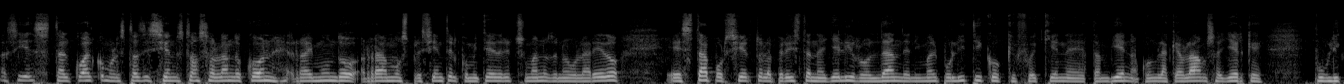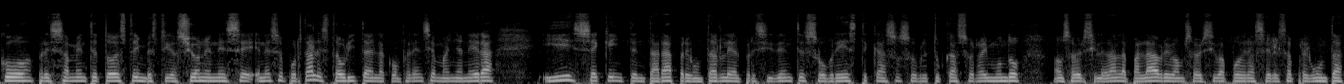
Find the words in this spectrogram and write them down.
Así es, tal cual como lo estás diciendo, estamos hablando con Raimundo Ramos, presidente del Comité de Derechos Humanos de Nuevo Laredo. Está, por cierto, la periodista Nayeli Roldán de Animal Político, que fue quien eh, también, con la que hablábamos ayer, que publicó precisamente toda esta investigación en ese en ese portal. Está ahorita en la conferencia mañanera y sé que intentará preguntarle al presidente sobre este caso sobre tu caso Raimundo. Vamos a ver si le dan la palabra y vamos a ver si va a poder hacer esa pregunta.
